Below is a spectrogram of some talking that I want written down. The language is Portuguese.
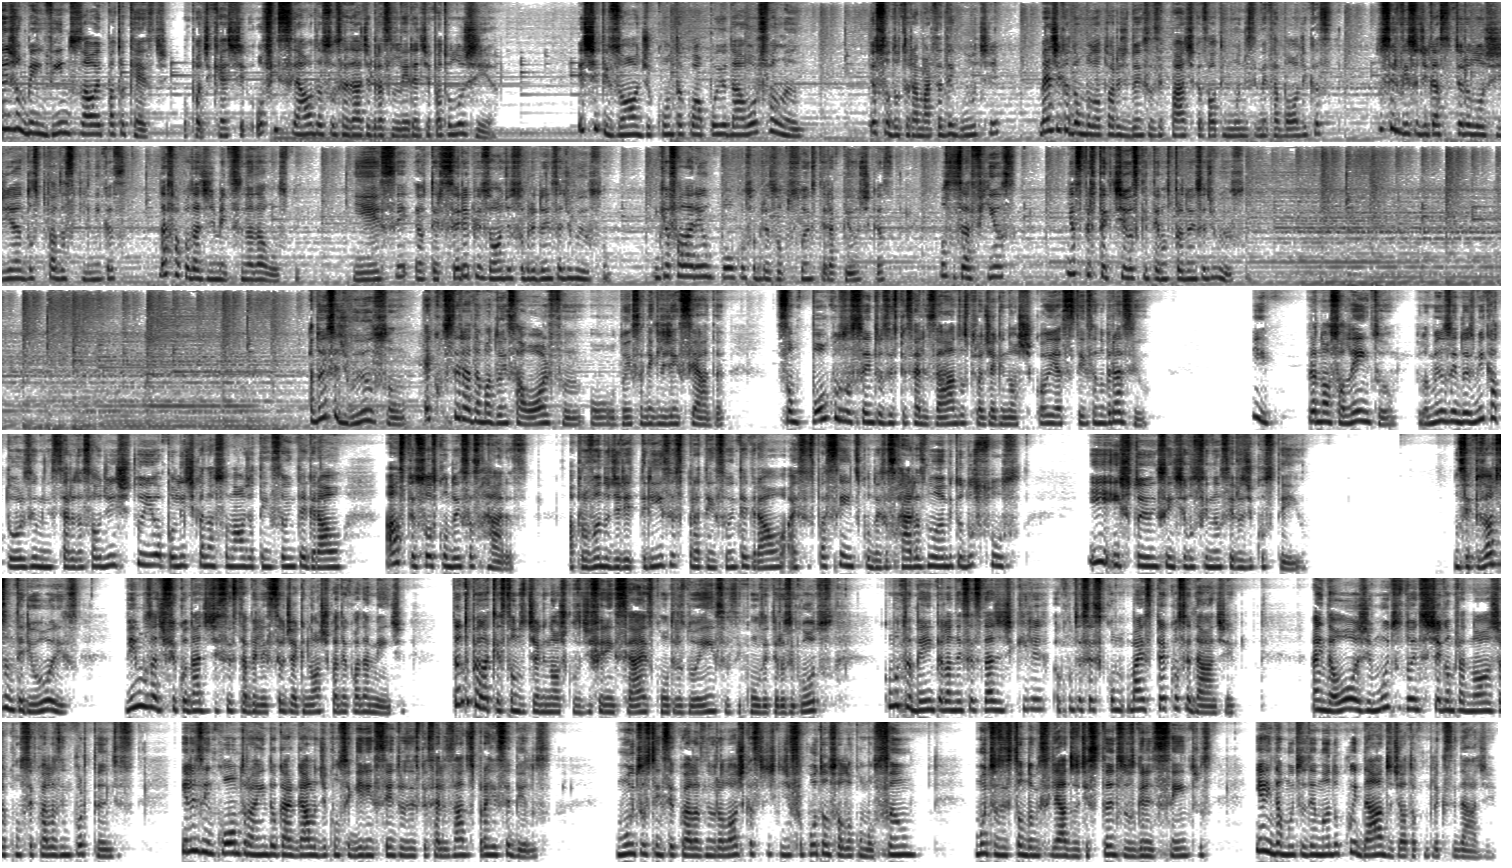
Sejam bem-vindos ao Hepatocast, o podcast oficial da Sociedade Brasileira de Hepatologia. Este episódio conta com o apoio da Orfalan. Eu sou a doutora Marta Degutti, médica do Ambulatório de Doenças Hepáticas Autoimunes e Metabólicas, do Serviço de Gastroenterologia do Hospital das Clínicas, da Faculdade de Medicina da USP. E esse é o terceiro episódio sobre doença de Wilson, em que eu falarei um pouco sobre as opções terapêuticas, os desafios e as perspectivas que temos para a doença de Wilson. Doença de Wilson é considerada uma doença órfã ou doença negligenciada. São poucos os centros especializados para o diagnóstico e assistência no Brasil. E, para nosso alento, pelo menos em 2014, o Ministério da Saúde instituiu a Política Nacional de Atenção Integral às pessoas com doenças raras, aprovando diretrizes para atenção integral a esses pacientes com doenças raras no âmbito do SUS, e instituiu incentivos financeiros de custeio. Nos episódios anteriores, Vimos a dificuldade de se estabelecer o diagnóstico adequadamente, tanto pela questão dos diagnósticos diferenciais com outras doenças e com os heterozigotos, como também pela necessidade de que ele acontecesse com mais precocidade. Ainda hoje, muitos doentes chegam para nós já com sequelas importantes. Eles encontram ainda o gargalo de conseguirem centros especializados para recebê-los. Muitos têm sequelas neurológicas que dificultam sua locomoção, muitos estão domiciliados distantes dos grandes centros e ainda muitos demandam cuidados de alta complexidade.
